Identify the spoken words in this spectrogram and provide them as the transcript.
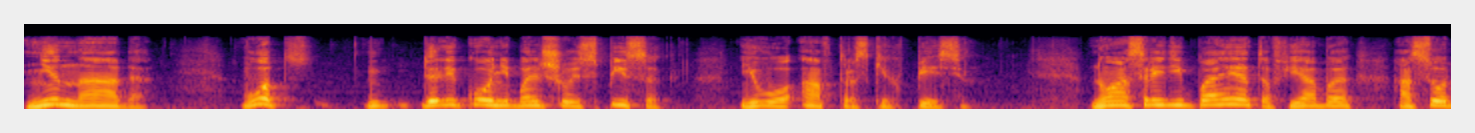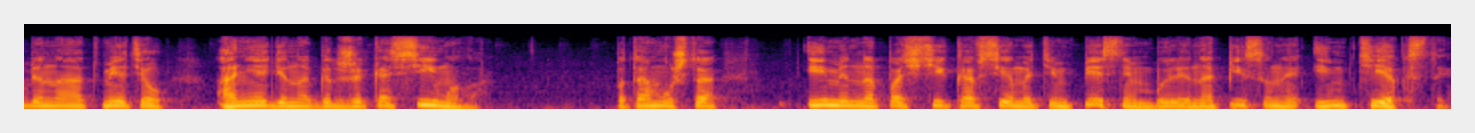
«Не надо». Вот далеко небольшой список его авторских песен. Ну а среди поэтов я бы особенно отметил Онегина Гаджикасимова, потому что именно почти ко всем этим песням были написаны им тексты.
